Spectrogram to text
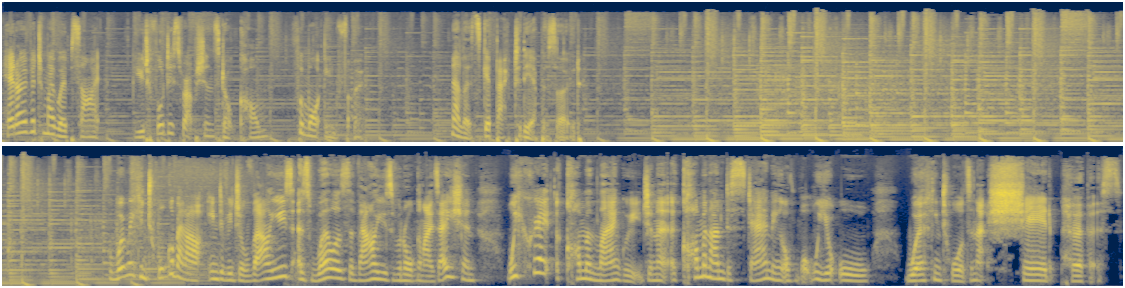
Head over to my website, beautifuldisruptions.com, for more info. Now let's get back to the episode. When we can talk about our individual values as well as the values of an organization, we create a common language and a, common understanding of what we are all working towards and that shared purpose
